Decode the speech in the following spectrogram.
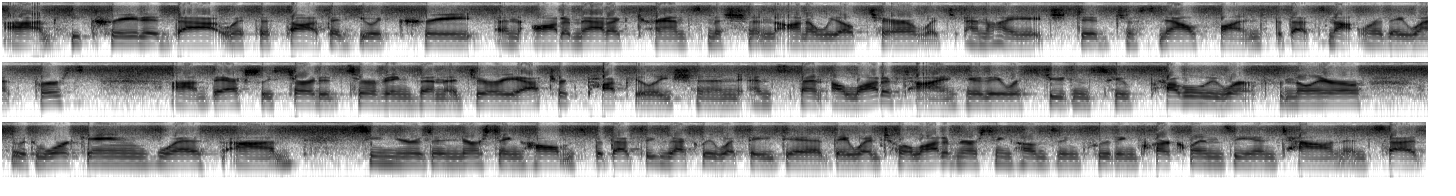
um, he created that with the thought that he would create an automatic transmission on a wheelchair, which NIH did just now fund, but that's not where they went first. Um, they actually started serving then a geriatric population and spent a lot of time here. They were students who probably weren't familiar with working with um, seniors in nursing homes, but that's exactly what they did. They went to a lot of nursing homes, including Clark Lindsey in town, and said,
